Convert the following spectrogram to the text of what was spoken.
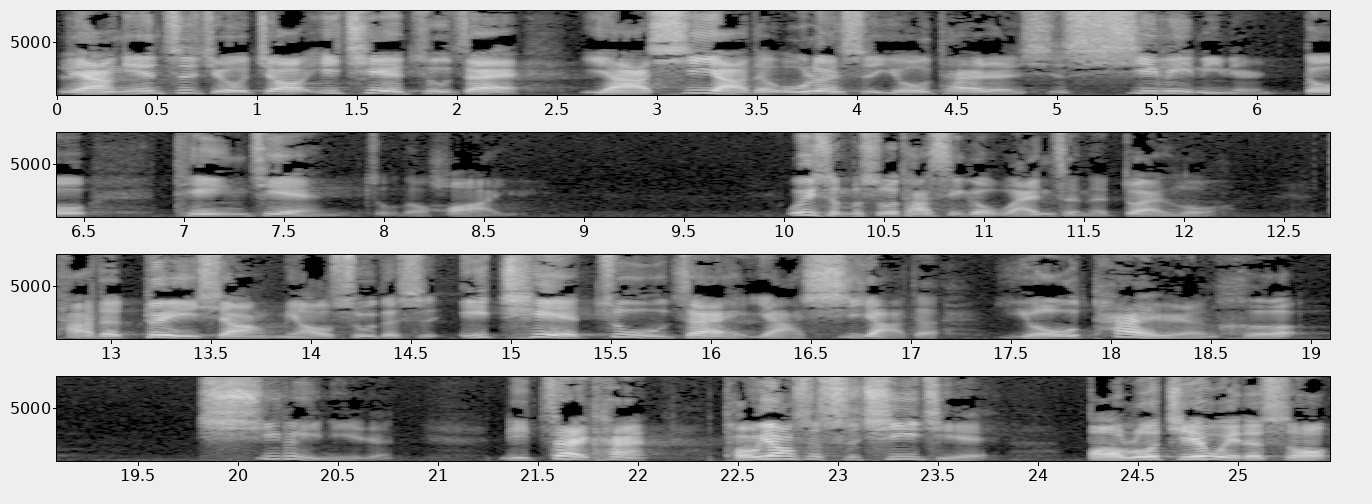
两年之久，叫一切住在亚细亚的，无论是犹太人是希利尼人都听见主的话语。为什么说它是一个完整的段落？它的对象描述的是一切住在亚细亚的犹太人和。希利尼人，你再看，同样是十七节，保罗结尾的时候，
